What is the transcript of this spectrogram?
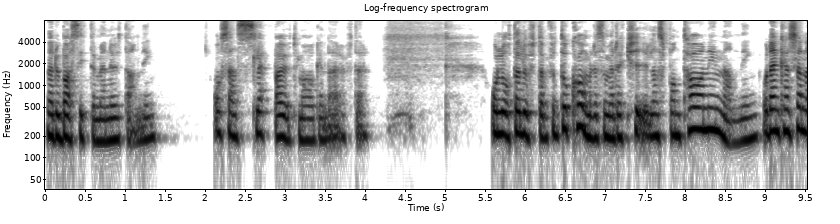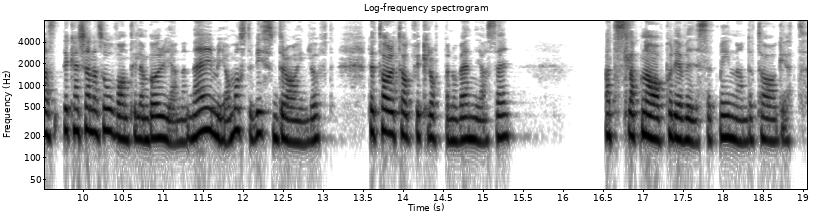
när du bara sitter med en utandning. Och sen släppa ut magen därefter. Och låta luften, för då kommer det som en rekyl, en spontan inandning. Och den kan kännas, det kan kännas ovant till en början. Nej, men jag måste visst dra in luft. Det tar ett tag för kroppen att vänja sig. Att slappna av på det viset med inandetaget.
